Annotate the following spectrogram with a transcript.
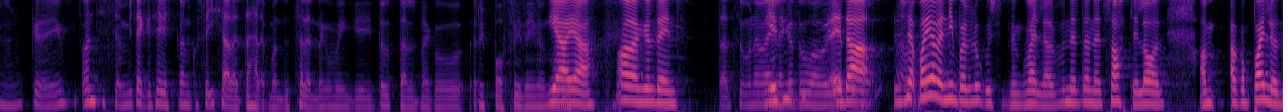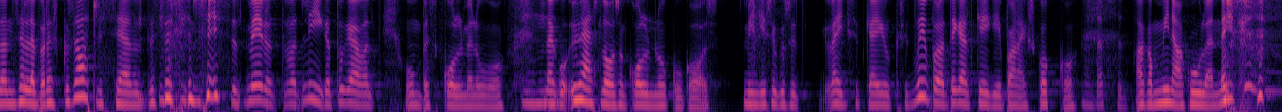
Okei okay., on siis midagi sellist ka, kus sa ise oled tähele pannud, et sa oled nagu mingi total nagu rip-off'i teinud? ja, ja, olen küll teinud. tahad sa mõne ja välja ka tuua või? ei ta, ma ei ole nii palju lugusid nagu välja, need on need sahtlilood, aga paljud on sellepärast ka sahtlisse jäänud, sest need lihtsalt meenutavad liiga tugevalt umbes kolme lugu mm. -hmm. nagu ühes loos on kolm lugu koos, mingisugused väiksed käigukesed, võib-olla tegelikult keegi ei paneks kokku, no aga mina kuulen neid.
